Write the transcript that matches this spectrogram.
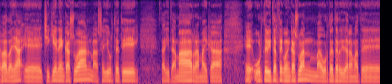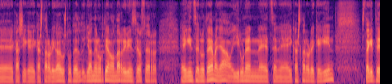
bat, baina e, txikienen kasuan, ba, sei urtetik dakit, amar, amaika e, urte bitartekoen kasuan, ba, urte terdi dara mate kasik ikastar hori gau, joan den urtean ondarri bin zeo zer egintzen dute, baina irunen etzen e, ikastar horiek egin, ez dakit,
